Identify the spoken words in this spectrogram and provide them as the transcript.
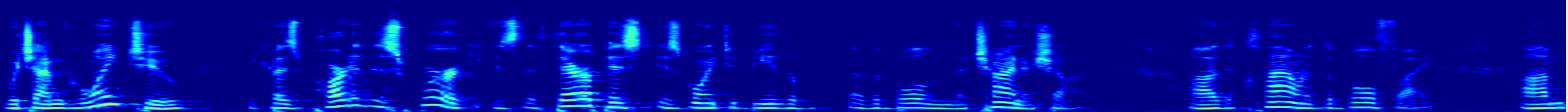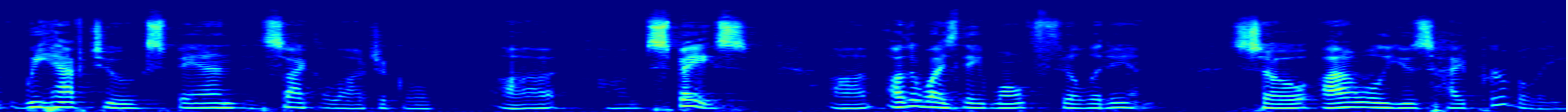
which I'm going to because part of this work is the therapist is going to be the, uh, the bull in the china shop, uh, the clown at the bullfight. Um, we have to expand the psychological uh, um, space. Uh, otherwise, they won't fill it in. So I will use hyperbole.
